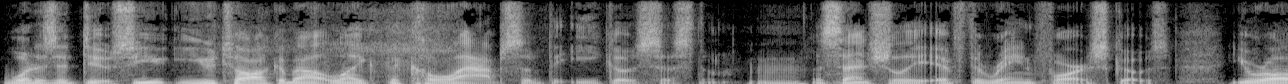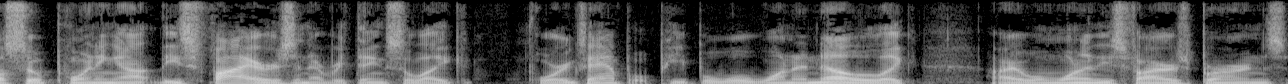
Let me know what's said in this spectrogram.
what does it do? So you, you talk about like the collapse of the ecosystem mm-hmm. essentially if the rainforest goes. You're also pointing out these fires and everything. So like for example people will want to know like all right when one of these fires burns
